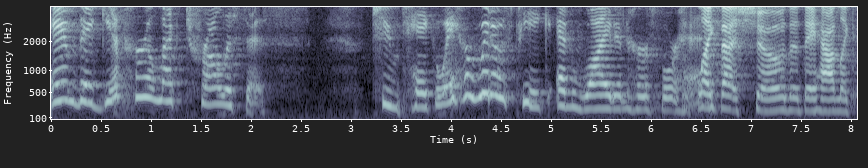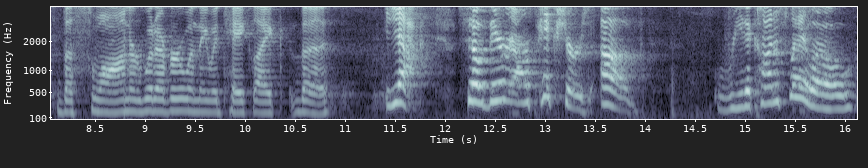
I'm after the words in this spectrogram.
and they give her electrolysis to take away her widow's peak and widen her forehead. Like that show that they had, like the Swan or whatever, when they would take like the Yeah. So there are pictures of Rita Consuelo,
